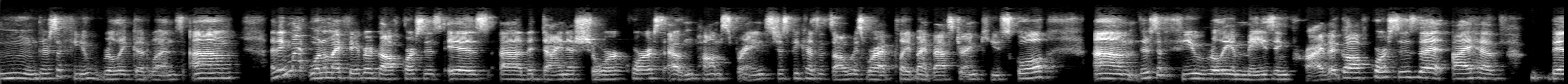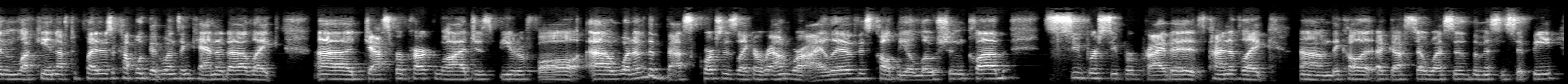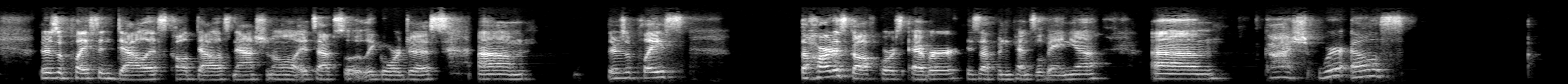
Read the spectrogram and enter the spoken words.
Mm, there's a few really good ones. Um, I think my, one of my favorite golf courses is uh, the Dinah Shore course out in Palm Springs, just because it's always where I played my best during Q school. Um, there's a few really amazing private golf courses that I have been lucky enough to play. There's a couple good ones in Canada, like uh, Jasper Park Lodge is beautiful. Uh, one of the best courses, like around where I live, is called the Alotian Club. Super, super private. It's kind of like um, they call it Augusta, west of the Mississippi. There's a place in Dallas called Dallas National. It's absolutely gorgeous. Um, there's a place, the hardest golf course ever is up in Pennsylvania. Um, gosh, where else?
